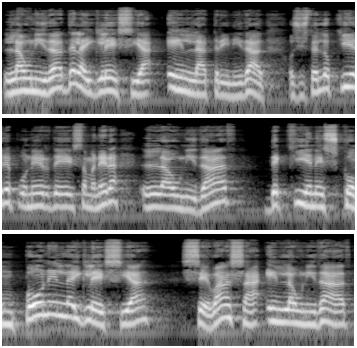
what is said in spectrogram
la unidad de la iglesia en la Trinidad. O si usted lo quiere poner de esa manera, la unidad de quienes componen la iglesia se basa en la unidad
